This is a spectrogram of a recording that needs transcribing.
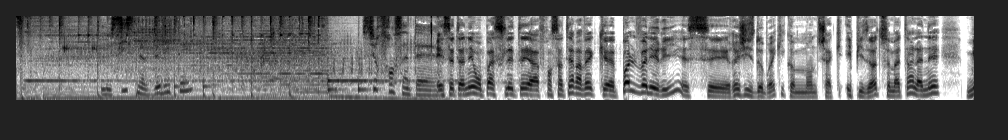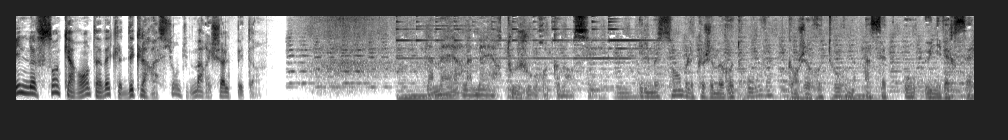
Le 6-9 de l'été sur France Inter. Et cette année, on passe l'été à France Inter avec euh, Paul Valéry et c'est Régis Debray qui commande chaque épisode. Ce matin, l'année 1940 avec la déclaration du maréchal Pétain. La mer, la mer, toujours recommencer. Il me semble que je me retrouve quand je retourne à cette eau universelle.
